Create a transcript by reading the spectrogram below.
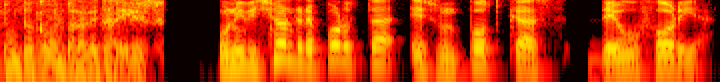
boostmobile.com para detalles. Univisión Reporta es un podcast de euforia.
